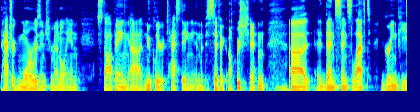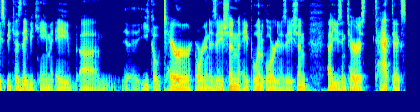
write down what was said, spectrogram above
Patrick Moore was instrumental in stopping uh, nuclear testing in the Pacific Ocean. Uh, then since left Greenpeace because they became a um, eco terror organization, a political organization uh, using terrorist tactics.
